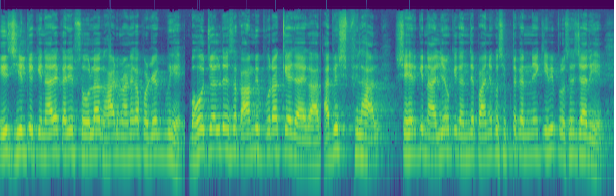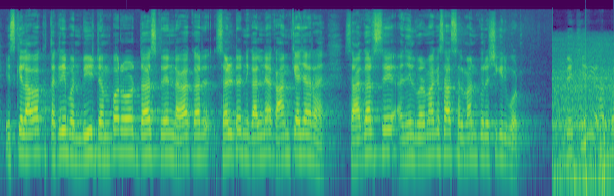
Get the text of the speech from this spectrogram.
इस झील के किनारे करीब 16 घाट बनाने का प्रोजेक्ट भी है। बहुत जल्द इसका काम भी पूरा किया जाएगा। अभी फ़िलहाल शहर की नालियों के गंदे पानी को शिफ्ट करने की भी प्रोसेस जारी है। इसके अलावा तकरीबन बीस डंपर और दस क्रेन लगाकर सल्ट निकालने का काम किया जा रहा है। सागर से अनिल वर्मा के साथ सलमान कुरैशी की रिपोर्ट। देखिए, अब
